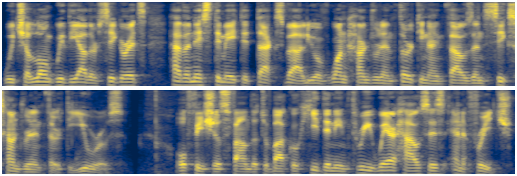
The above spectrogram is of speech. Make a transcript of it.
which along with the other cigarettes have an estimated tax value of 139,630 euros. Officials found the tobacco hidden in three warehouses and a fridge.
